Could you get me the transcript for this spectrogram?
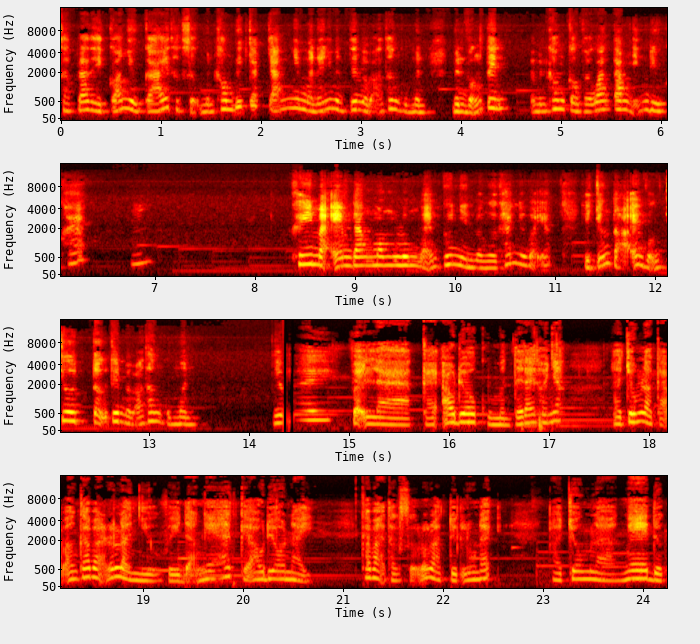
thật ra thì có nhiều cái thực sự mình không biết chắc chắn nhưng mà nếu như mình tin vào bản thân của mình mình vẫn tin và mình không cần phải quan tâm những điều khác. Khi mà em đang mong lung mà em cứ nhìn vào người khác như vậy á thì chứng tỏ em vẫn chưa tự tin vào bản thân của mình. Như vậy vậy là cái audio của mình tới đây thôi nhé nói chung là cảm ơn các bạn rất là nhiều vì đã nghe hết cái audio này. Các bạn thật sự rất là tuyệt luôn đấy. Nói chung là nghe được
